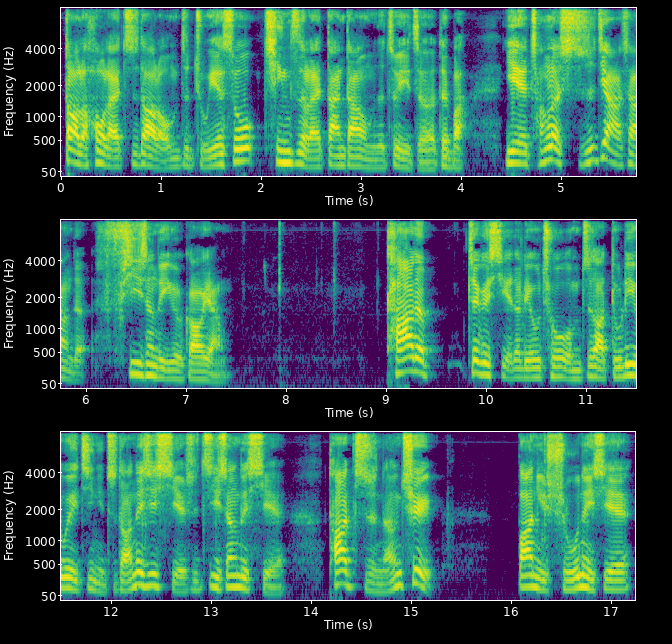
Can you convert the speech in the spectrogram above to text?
到了后来知道了，我们的主耶稣亲自来担当我们的罪责，对吧？也成了石架上的牺牲的一个羔羊。他的这个血的流出，我们知道独立位记，你知道那些血是寄生的血，他只能去帮你赎那些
